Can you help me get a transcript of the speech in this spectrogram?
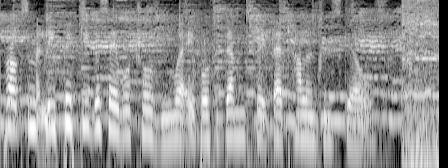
Approximately 50 disabled children were able to demonstrate their talent and skills.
